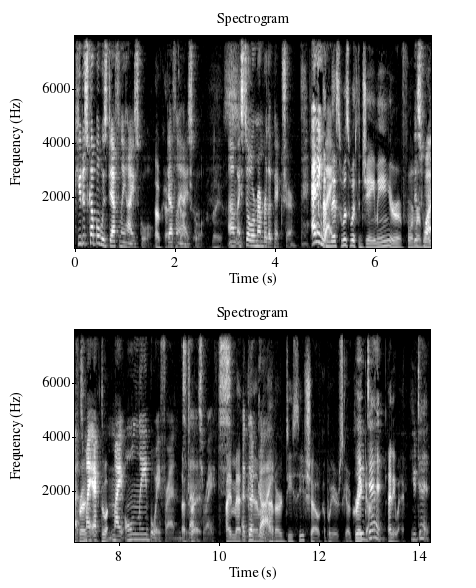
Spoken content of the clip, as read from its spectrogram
Cutest couple was definitely high school. okay Definitely high school. Nice Um, I still remember the picture. Anyway, and this was with jamie your former this was my ex- my only boyfriend. That's That is right. i met a good him guy. at our dc show a couple years ago great guy. You guy did. anyway You did.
